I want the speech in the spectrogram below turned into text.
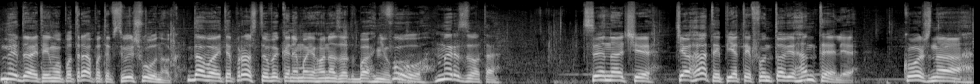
Не дайте йому потрапити в свій шлунок. Давайте просто викинемо його назад в багнюку. Фу, мерзота. Це наче тягати п'ятифунтові гантелі. Кожна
